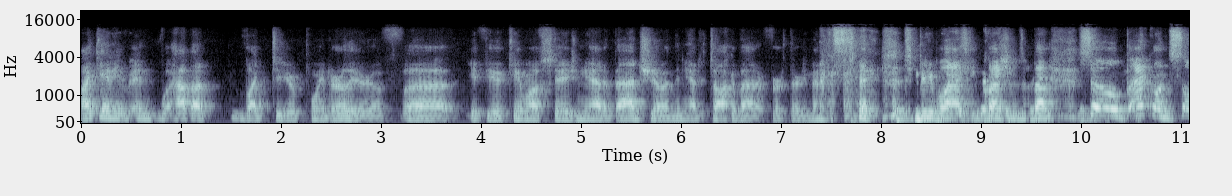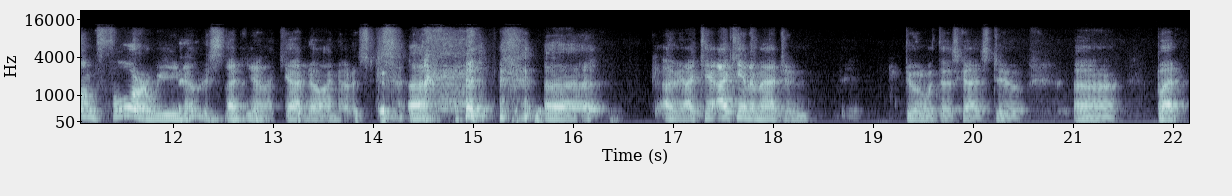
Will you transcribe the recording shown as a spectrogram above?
I can't even. And how about like to your point earlier of uh, if you came off stage and you had a bad show and then you had to talk about it for 30 minutes to people asking questions about. So back on song four, we noticed that you know, like yeah, no, I noticed. Uh, uh, I mean, I can't. I can't imagine doing what those guys do. Uh, but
